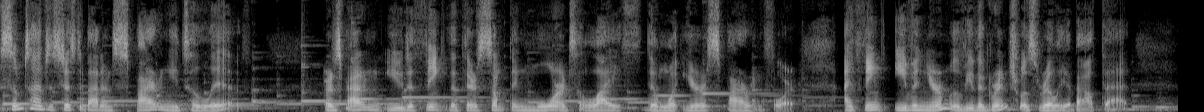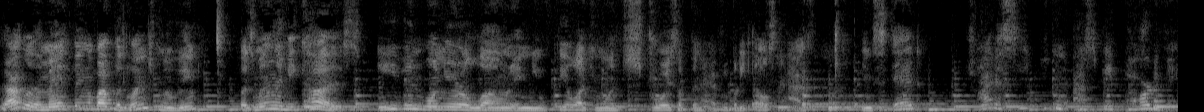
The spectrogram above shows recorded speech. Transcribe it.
Sometimes it's just about inspiring you to live or inspiring you to think that there's something more to life than what you're aspiring for. I think even your movie, The Grinch, was really about that. Exactly. The main thing about the Grinch movie was mainly because even when you're alone and you feel like you want to destroy something that everybody else has, instead try to see if you can actually be part of it.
